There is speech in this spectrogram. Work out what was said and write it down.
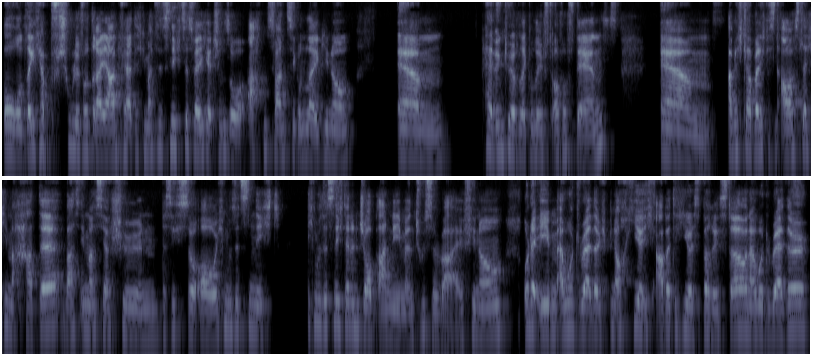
old, like ich habe Schule vor drei Jahren fertig gemacht, das ist nichts, das werde ich jetzt schon so 28 und like, you know, um, having to have like lived off of dance. Ähm, aber ich glaube, weil ich diesen Ausgleich immer hatte, war es immer sehr schön, dass ich so, oh, ich muss jetzt nicht, ich muss jetzt nicht einen Job annehmen to survive, you know? Oder eben, I would rather, ich bin auch hier, ich arbeite hier als Barista und I would rather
